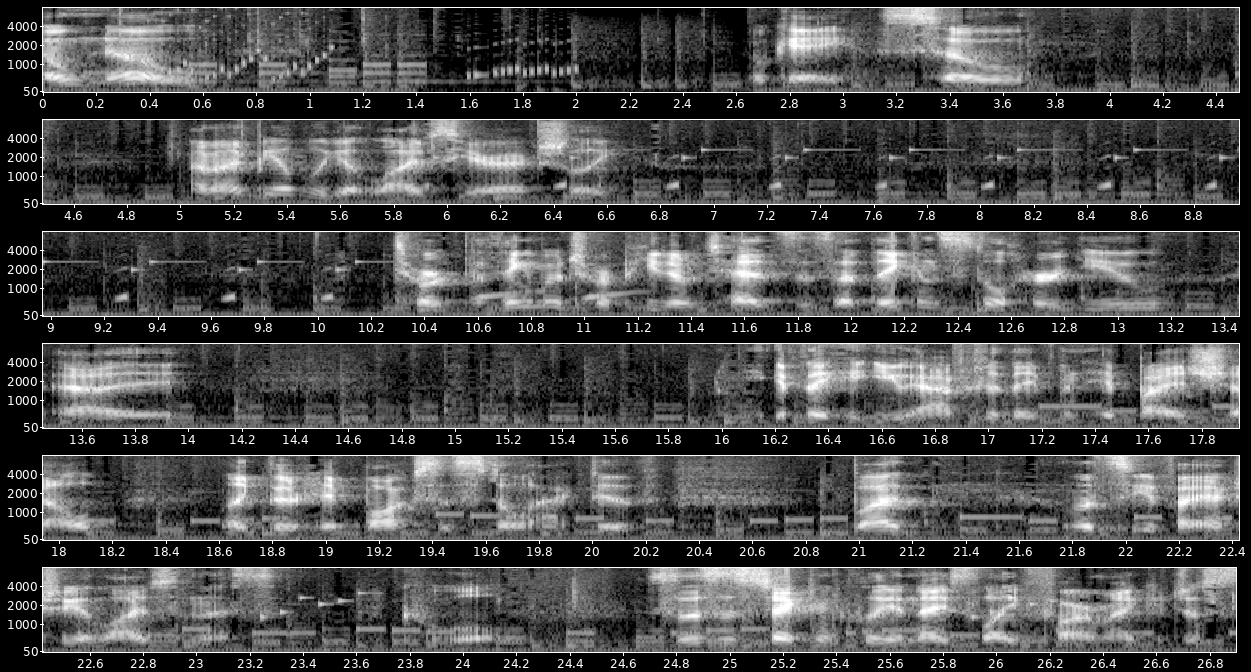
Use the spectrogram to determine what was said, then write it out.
Oh no! Okay, so... I might be able to get lives here, actually. Tor the thing about Torpedo Teds is that they can still hurt you uh, if they hit you after they've been hit by a shell. Like, their hitbox is still active. But, let's see if I actually get lives in this. Cool. So this is technically a nice life farm. I could just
